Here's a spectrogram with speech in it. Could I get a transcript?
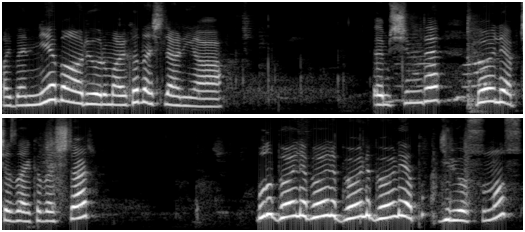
ay ben niye bağırıyorum arkadaşlar ya? Ee, şimdi böyle yapacağız arkadaşlar. Bunu böyle böyle böyle böyle yapıp giriyorsunuz.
